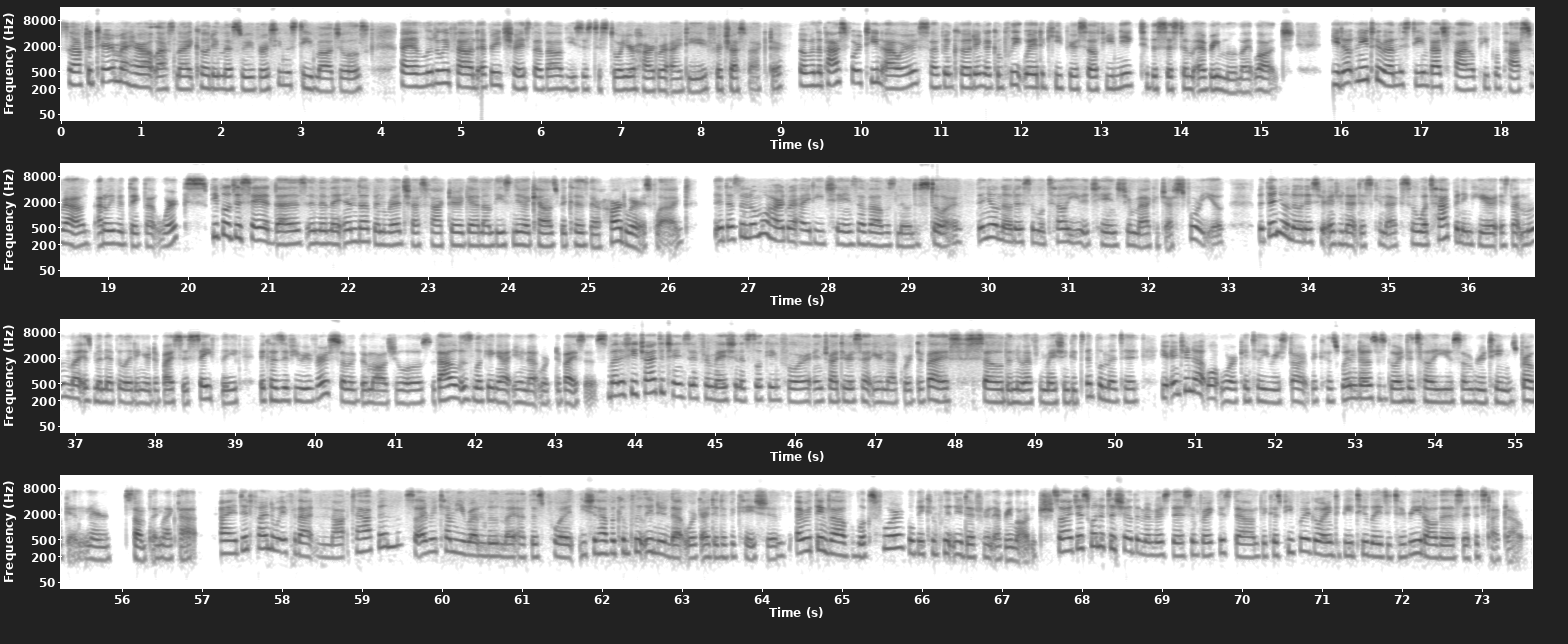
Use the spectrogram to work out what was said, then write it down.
So after tearing my hair out last night coding this and reversing the Steam modules, I have literally found every trace that Valve uses to store your hardware ID for trust factor. Over the past 14 hours, I've been coding a complete way to keep yourself unique to the system every Moonlight launch. You don't need to run the Steam batch file people pass around. I don't even think that works. People just say it does, and then they end up in red trust factor again on these new accounts because their hardware is flagged. It does the normal hardware ID change that Valve is known to store. Then you'll notice it will tell you it changed your MAC address for you. But then you'll notice your internet disconnects. So what's happening here is that Moonlight is manipulating your devices safely because if you reverse some of the modules, Valve is looking at your network devices. But if you tried to change the information it's looking for and tried to reset your network device so the new information gets implemented, your internet won't work until you restart because Windows is going to tell you some routine was broken or something like that. I did find a way for that not to happen. So every time you run Moonlight at this point, you should have a completely new network identification. Everything Valve looks for will be completely different every launch. So I just wanted to show the members this and break this down because people are going to be too lazy to read all this if it's typed out.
